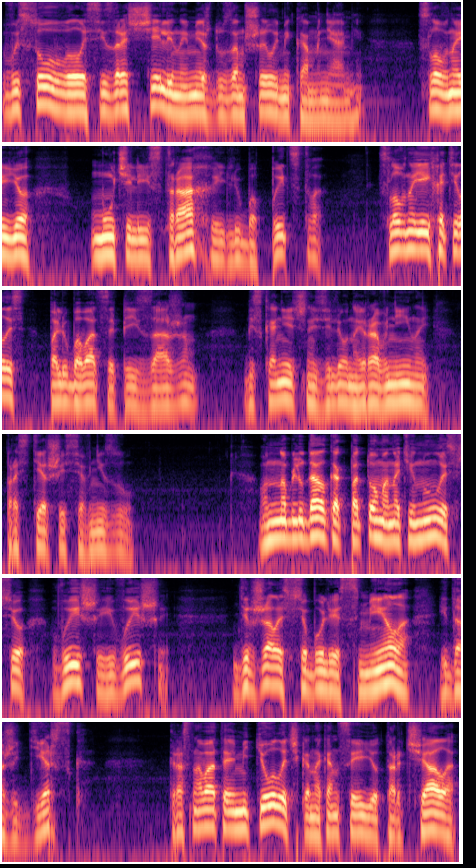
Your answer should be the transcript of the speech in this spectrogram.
высовывалась из расщелины между замшелыми камнями, словно ее мучили и страх, и любопытство, словно ей хотелось полюбоваться пейзажем, бесконечной зеленой равниной, простершейся внизу. Он наблюдал, как потом она тянулась все выше и выше, держалась все более смело и даже дерзко. Красноватая метелочка на конце ее торчала,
